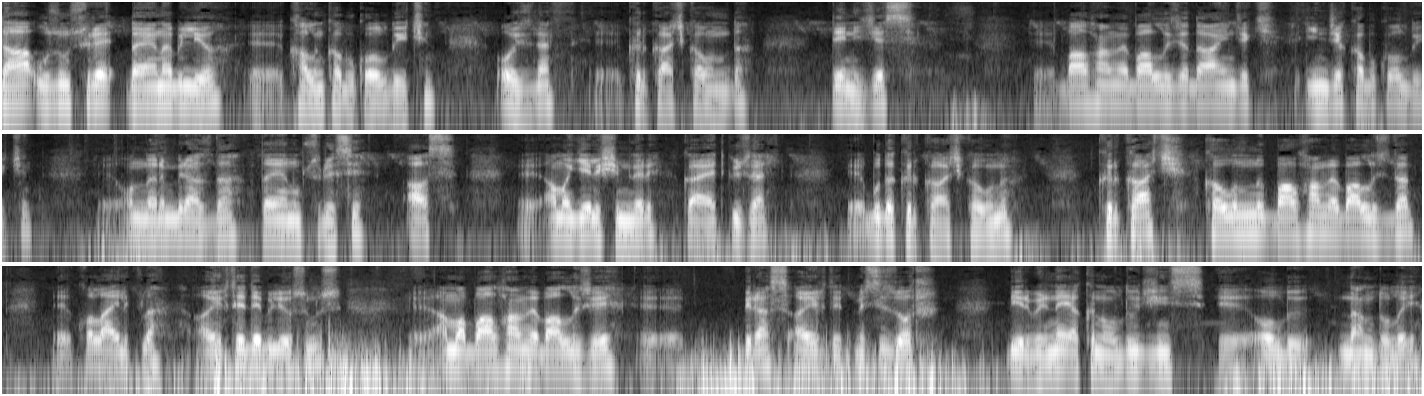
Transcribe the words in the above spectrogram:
daha uzun süre dayanabiliyor e, kalın kabuk olduğu için. O yüzden e, kırk ağaç kavunu da deneyeceğiz. E, balhan ve ballıca daha ince, ince kabuk olduğu için e, onların biraz daha dayanım süresi az. E, ama gelişimleri gayet güzel. E, bu da kırk ağaç kavunu kırkaç, kavunlu, balhan ve ballıcıdan e, kolaylıkla ayırt edebiliyorsunuz. Ama balhan ve ballıcayı biraz ayırt etmesi zor. Birbirine yakın olduğu cins olduğundan dolayı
